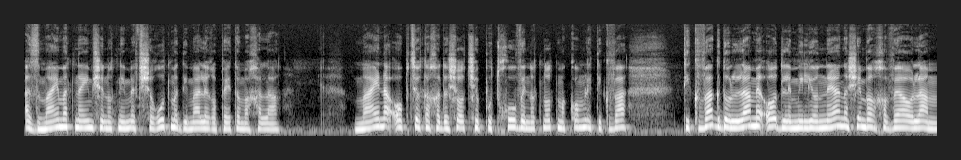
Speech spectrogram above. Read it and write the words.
אז מהם התנאים שנותנים אפשרות מדהימה לרפא את המחלה? מהן האופציות החדשות שפותחו ונותנות מקום לתקווה, תקווה גדולה מאוד למיליוני אנשים ברחבי העולם?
